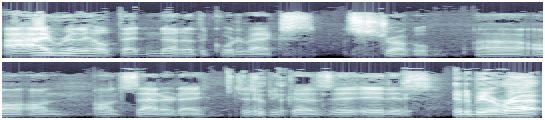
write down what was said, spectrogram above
I I really hope that none of the quarterbacks struggle uh, on, on on Saturday, just because it, it is It'll be a wrap.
